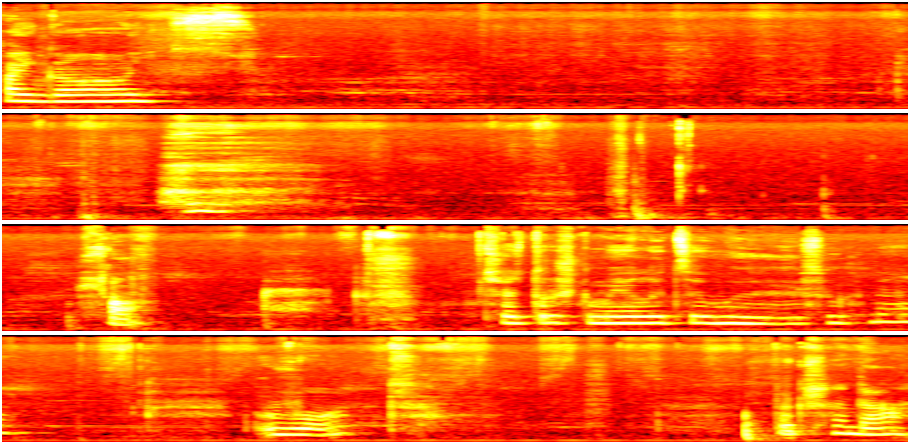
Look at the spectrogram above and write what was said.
Hi guys. Все. Сейчас трошки моє лице висохне. Вот. Так що да.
